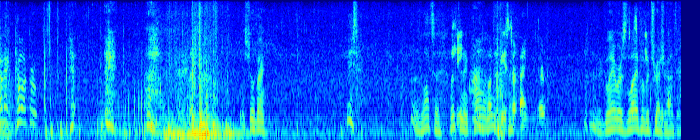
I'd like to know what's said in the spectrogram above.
Okay, come on through. Yeah, sure thing. Jeez. There's lots of lifting Okay, and crawling. not in to here, waste huh? our time here. The glamorous life of a treasure hunter.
